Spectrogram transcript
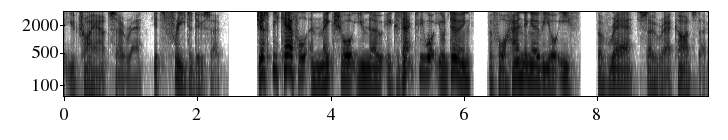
that you try out Sorare. It's free to do so. Just be careful and make sure you know exactly what you're doing before handing over your ETH for rare Sorare cards, though.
